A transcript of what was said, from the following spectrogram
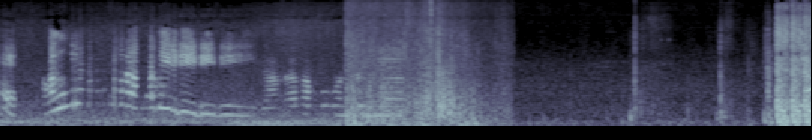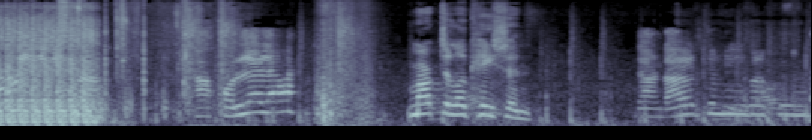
ஏய், அங்க இருக்கிற அடி, டி, டி, டி. இதான்டா தப்பு பண்றீங்க level enemies டா. நான் கொல்லல Marked a location. இதான்டா எடுத்து நீங்க கிடக்குங்க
